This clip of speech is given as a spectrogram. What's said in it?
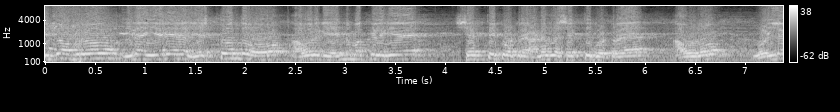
ಇನ್ನೊಬ್ರು ಇನ್ನ ಏನೇನ ಎಷ್ಟೊಂದು ಅವರಿಗೆ ಹೆಣ್ಣು ಮಕ್ಕಳಿಗೆ ಶಕ್ತಿ ಕೊಟ್ರೆ, ಹಣದ ಶಕ್ತಿ ಕೊಟ್ರೆ ಅವರು ಒಳ್ಳೆ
